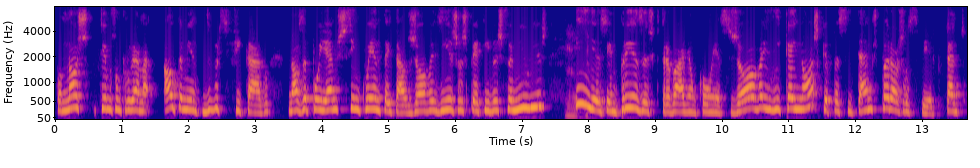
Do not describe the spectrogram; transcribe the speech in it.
como nós temos um programa altamente diversificado, nós apoiamos 50 e tal jovens e as respectivas famílias e as empresas que trabalham com esses jovens e quem nós capacitamos para os receber. Portanto,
